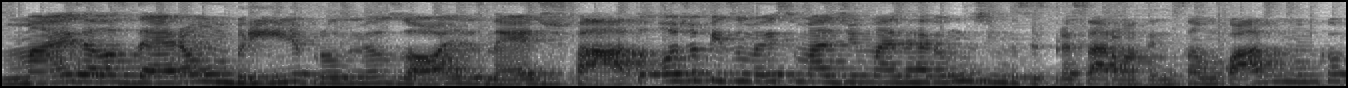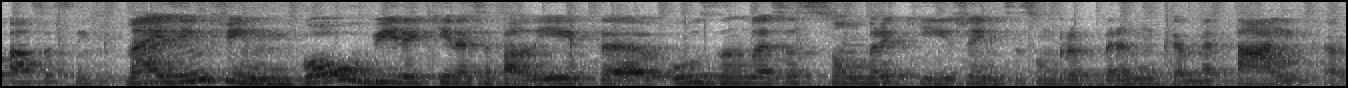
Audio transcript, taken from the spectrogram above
Mas elas deram um brilho pros meus olhos, né, de fato. Hoje eu fiz o meu esfumadinho mais redondinho, vocês prestaram atenção? Quase nunca eu faço assim. Mas enfim, vou vir aqui nessa paleta usando essa sombra aqui, gente, essa sombra branca, metálica.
